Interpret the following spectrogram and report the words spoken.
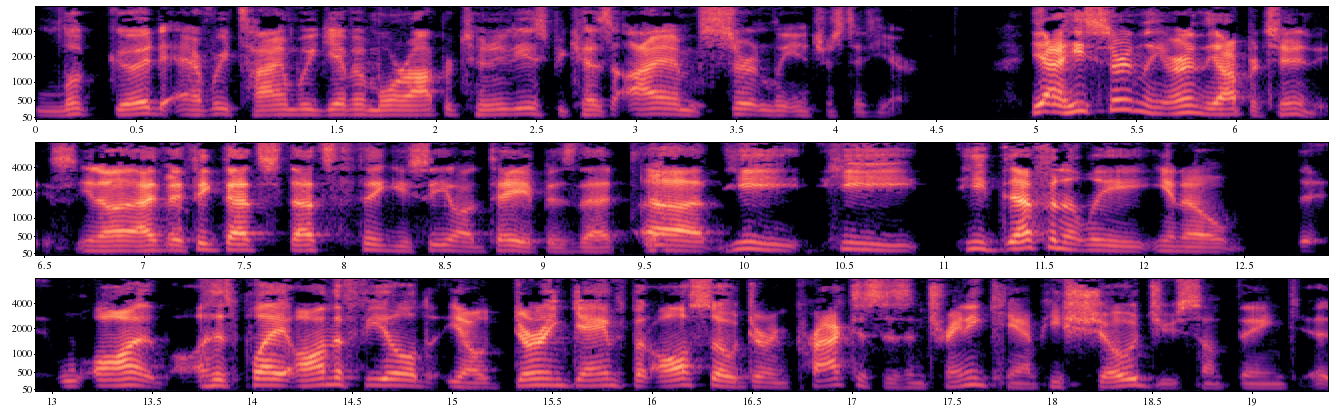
look good every time we give him more opportunities? Because I am certainly interested here. Yeah, he certainly earned the opportunities. You know, I, I think that's that's the thing you see on tape is that uh, he he he definitely you know on his play on the field, you know, during games, but also during practices and training camp, he showed you something. uh,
